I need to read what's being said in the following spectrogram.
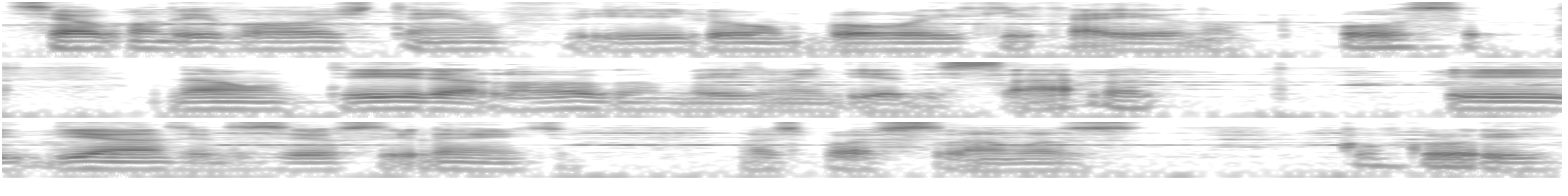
Se algum de vós tem um filho ou um boi que caiu no poço, não tira logo mesmo em dia de sábado e diante do seu silêncio nós possamos concluir.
